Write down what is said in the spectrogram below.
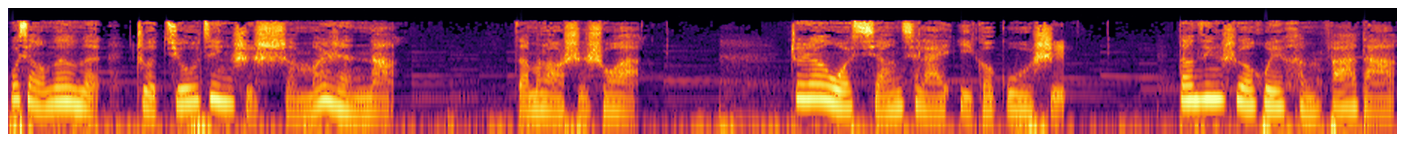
我想问问，这究竟是什么人呢？咱们老实说啊，这让我想起来一个故事。当今社会很发达，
